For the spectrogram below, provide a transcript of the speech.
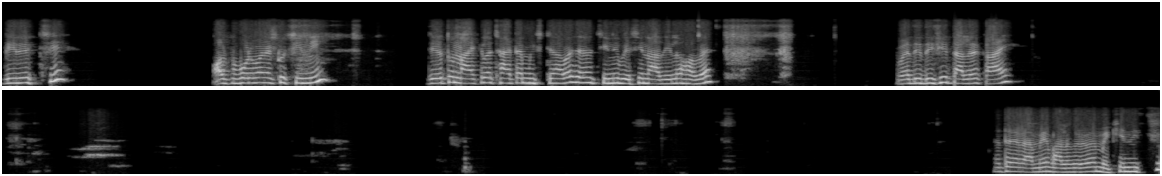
দিয়ে দিচ্ছি। অল্প পরিমাণে একটু চিনি। যেহেতু নারকেলের ছাইটা মিষ্টি হবে সেখানে চিনি বেশি না দিলে হবে। এবার দিয়ে দিচ্ছি তালের কাই। এটা আমি ভালো করে মেখে নিচ্ছি।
